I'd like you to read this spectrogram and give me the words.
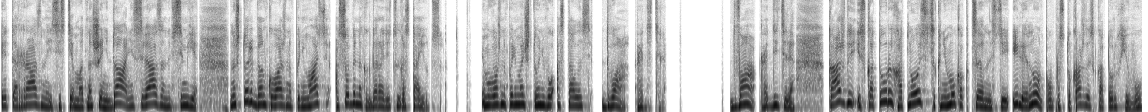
Это разные системы отношений. Да, они связаны в семье. Но что ребенку важно понимать, особенно когда родители расстаются? Ему важно понимать, что у него осталось два родителя. два родителя, каждый из которых относится к нему как к ценности, или, ну, попросту, каждый из которых его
